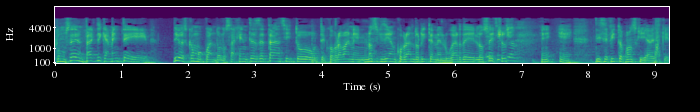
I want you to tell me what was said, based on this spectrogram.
Como ustedes prácticamente, digo, es como cuando los agentes de tránsito te cobraban en, no sé si sigan cobrando ahorita en el lugar de los En hechos. Eh, eh, dice Fito Pons que ya ves que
